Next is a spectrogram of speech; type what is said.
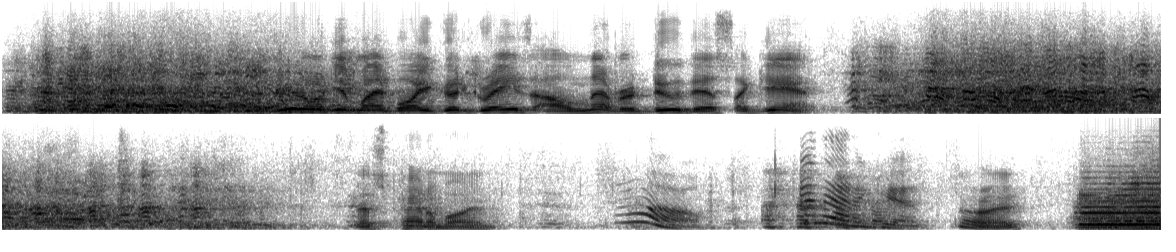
If you don't give my boy good grades, I'll never do this again. That's pantomime. Oh, do that again. All right.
